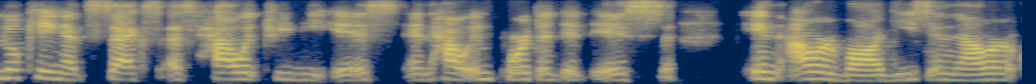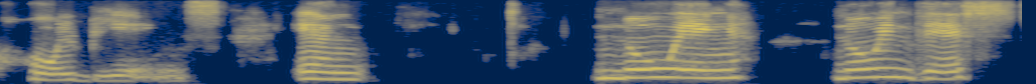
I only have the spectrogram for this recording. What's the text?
looking at sex as how it really is and how important it is in our bodies and our whole beings. And knowing knowing this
